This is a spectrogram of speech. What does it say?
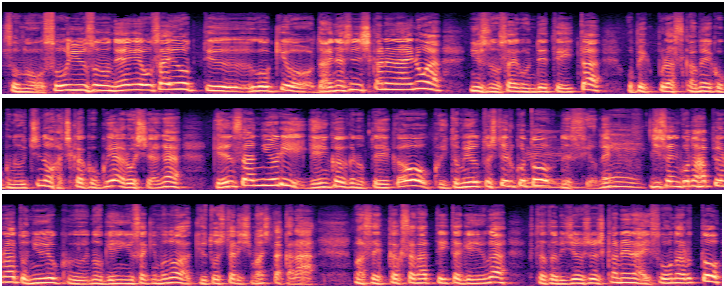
そのそういうその値上げを抑えようっていう動きを台無しにしかねないのがニュースの最後に出ていた OPEC プラス加盟国のうちの8カ国やロシアが減産により原油価格の低下を食い止めようとしていることですよね、うんえ。ー、実際にこの発表の後ニューヨークの原油先物は急騰したりしましたから、まあ、せっかく下がっていた原油が再び上昇しかねないそうなると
